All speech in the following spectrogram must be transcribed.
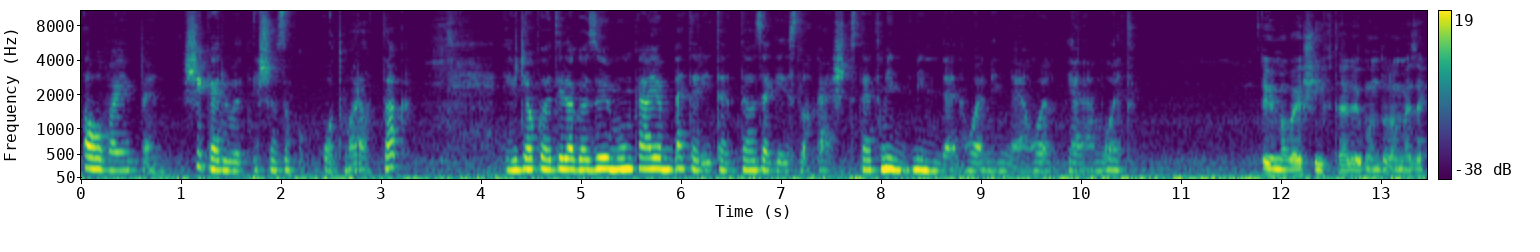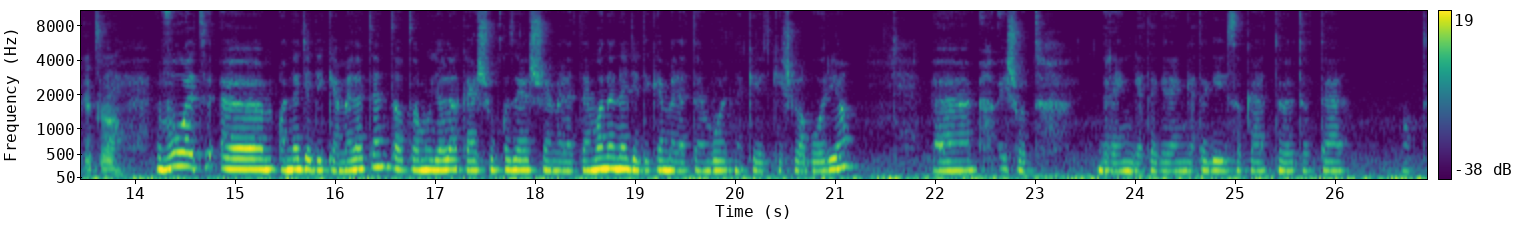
ahova éppen sikerült, és azok ott maradtak, és gyakorlatilag az ő munkája beterítette az egész lakást, tehát mind, mindenhol, mindenhol jelen volt ő maga is hívta elő, gondolom, ezeket a... Volt ö, a negyedik emeleten, tehát amúgy a lakásunk az első emeleten van, a negyedik emeleten volt neki egy kis laborja, ö, és ott rengeteg-rengeteg éjszakát töltött el. Ott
